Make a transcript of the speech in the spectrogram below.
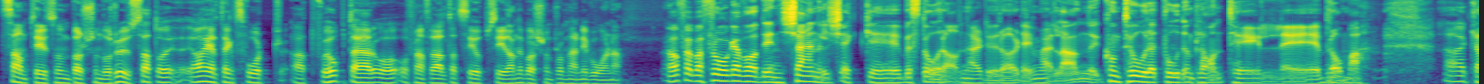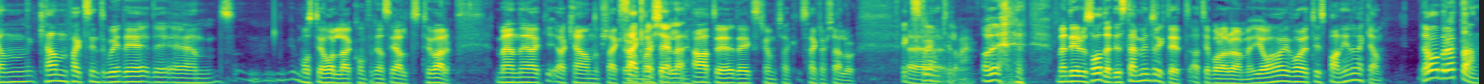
samtidigt som börsen då rusat och jag har helt enkelt svårt att få ihop det här och, och framförallt att se uppsidan i börsen på de här nivåerna. Ja, får jag bara fråga vad din channel check eh, består av när du rör dig mellan kontoret på Odenplan till eh, Bromma? Jag kan, kan faktiskt inte gå in, det, det en, måste jag hålla konfidentiellt tyvärr. Men jag, jag kan försäkra Säkra källor? Ja, att det, det, är extremt säkra källor. Extremt eh, till och med. Och det, men det du sa där, det stämmer inte riktigt att jag bara rör mig. Jag har ju varit i Spanien i veckan. Ja, berätta.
